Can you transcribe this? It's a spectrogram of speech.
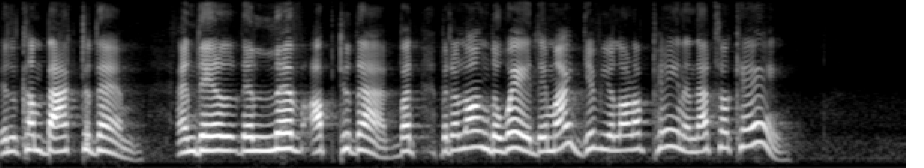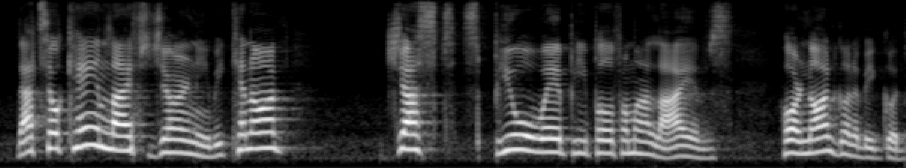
it'll come back to them. And they'll, they'll live up to that. But, but along the way, they might give you a lot of pain, and that's okay. That's okay in life's journey. We cannot just spew away people from our lives who are not going to be good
